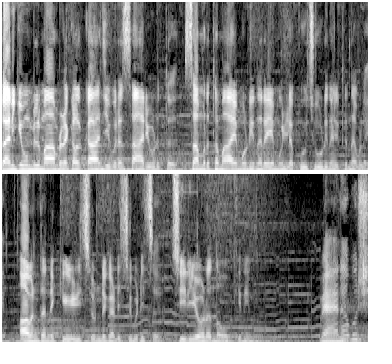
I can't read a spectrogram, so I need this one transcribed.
തനിക്ക് മുമ്പിൽ മാമ്പഴക്കാൾ കാഞ്ചീപുരം സാരി ഉടുത്ത് സമൃദ്ധമായ മുടി നിറയെ മുല്ലപ്പൂ ചൂടി നിൽക്കുന്നവളെ അവൻ തന്നെ കീഴിച്ചുകൊണ്ട് കടിച്ചു പിടിച്ച് ചിരിയോടെ നോക്കി നിന്നു വേനാ പുരുഷ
